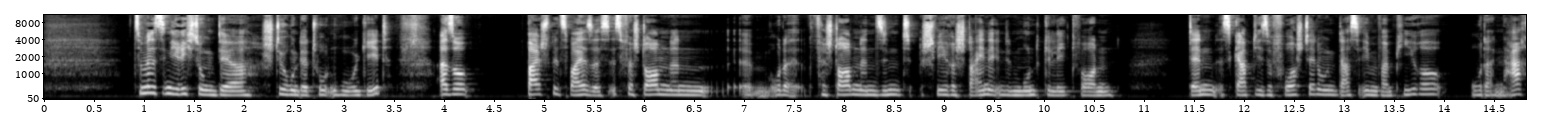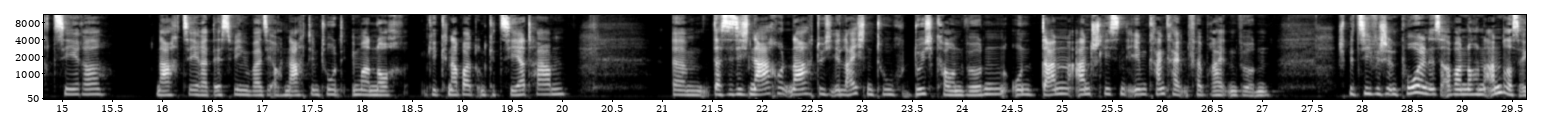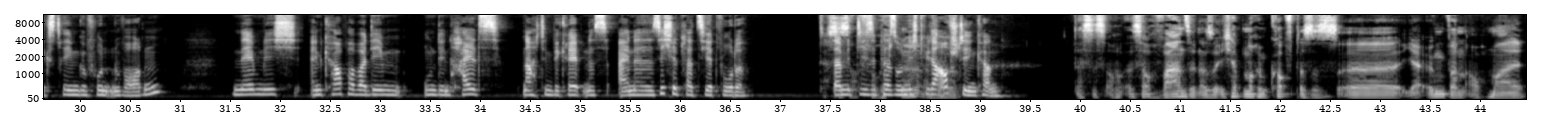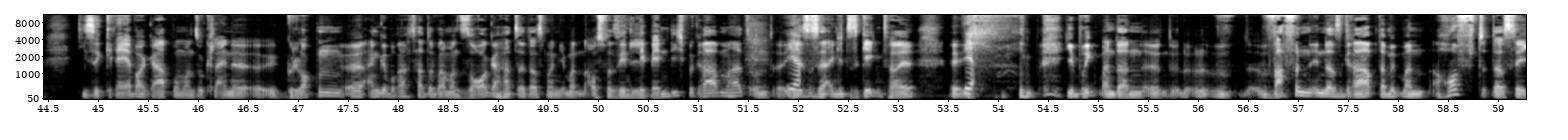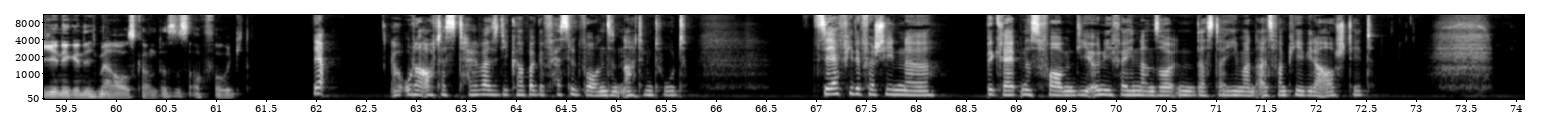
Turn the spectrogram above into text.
zumindest in die Richtung der Störung der Totenruhe geht. Also beispielsweise, es ist Verstorbenen ähm, oder Verstorbenen sind schwere Steine in den Mund gelegt worden. Denn es gab diese Vorstellung, dass eben Vampire oder Nachzehrer, Nachzehrer deswegen, weil sie auch nach dem Tod immer noch geknabbert und gezehrt haben, ähm, dass sie sich nach und nach durch ihr Leichentuch durchkauen würden und dann anschließend eben Krankheiten verbreiten würden. Spezifisch in Polen ist aber noch ein anderes Extrem gefunden worden, nämlich ein Körper, bei dem um den Hals nach dem Begräbnis eine Sichel platziert wurde, das damit diese Person nicht wieder also, aufstehen kann das ist auch, ist auch Wahnsinn. Also ich habe noch im Kopf, dass es äh, ja irgendwann auch mal diese Gräber gab, wo man so kleine äh, Glocken äh, angebracht hatte, weil man Sorge hatte, dass man jemanden aus Versehen lebendig begraben hat. Und äh, ja. hier ist es ja eigentlich das Gegenteil. Äh, ja. hier bringt man dann äh, Waffen in das Grab, damit man hofft, dass derjenige nicht mehr rauskommt. Das ist auch verrückt. Ja. Oder auch, dass teilweise die Körper gefesselt worden sind nach dem Tod. Sehr viele verschiedene Begräbnisformen, die irgendwie verhindern sollten, dass da jemand als Vampir wieder aufsteht.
